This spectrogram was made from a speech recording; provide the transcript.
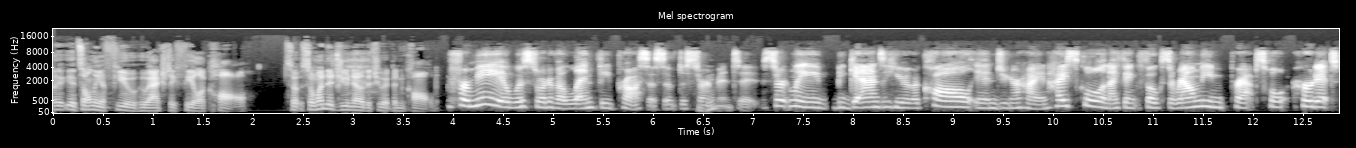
it's only a few who actually feel a call. So, so when did you know that you had been called? For me, it was sort of a lengthy process of mm-hmm. discernment. Mm-hmm. It certainly began to hear the call in junior high and high school, and I think folks around me perhaps heard it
